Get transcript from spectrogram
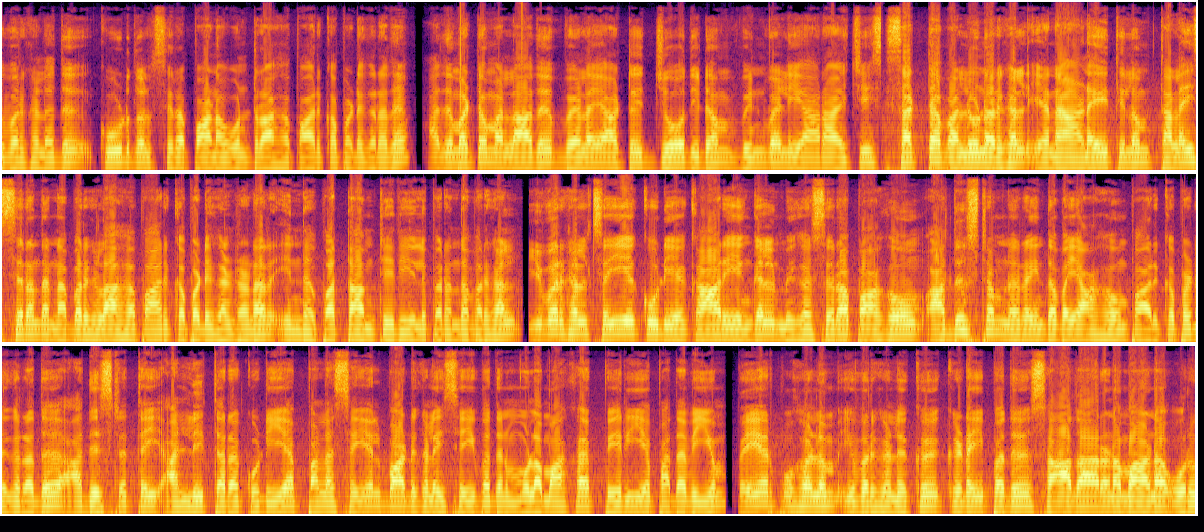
இவர்களது கூடுதல் சிறப்பான ஒன்றாக பார்க்கப்படுகிறது. அது மட்டுமல்லாது விளையாட்டு ஜோதிடம் விண்வெளி ஆராய்ச்சி சட்ட வல்லுநர்கள் என அனைத்திலும் தலை சிறந்த நபர்களாக பார்க்கப்படுகின்றனர். இந்த பத்தாம் தேதியில் பிறந்தவர்கள். இவர்கள் செய்யக்கூடிய காரியங்கள் மிக சிறப்பாகவும் அதிர்ஷ்டம் நிறைந்தவையாகவும் பார்க்கப்படுகிறது. அதிர்ஷ்டத்தை அள்ளித்தரக்கூடிய பல செயல்பாடுகளை செய்வதன் மூலமாக பெரிய பதவியும் பெயர் புகழும் இவர்களுக்கு கிடைப்பது சாதாரணமான ஒரு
